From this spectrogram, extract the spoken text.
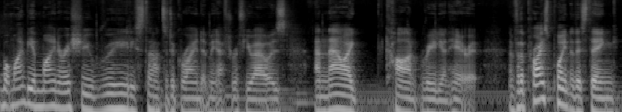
what might be a minor issue really started to grind at me after a few hours, and now I can't really unhear it. And for the price point of this thing,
